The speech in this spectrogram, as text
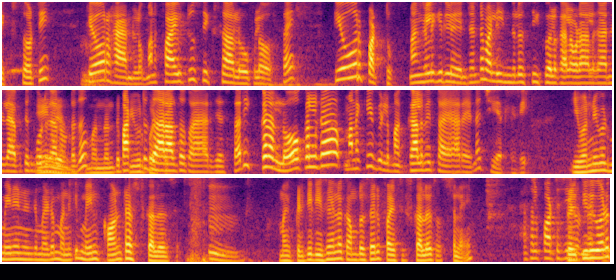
చెక్స్ తోటి ప్యూర్ హ్యాండ్లూమ్ మనకు ఫైవ్ టు సిక్స్ ఆ లోపల వస్తాయి. ప్యూర్ పట్టు. మంగళగిరిలో ఏంటంటే మళ్ళీ ఇందులో సీకోలు కలవడాలు కానీ లేకపోతే ఇంకోటి కానీ ఉండదు. పట్టు దారాలతో తయారు చేస్తారు. ఇక్కడ లోకల్గా మనకి వీళ్ళు మగ్గాల మీద తయారైన చీరలు ఇవి. ఇవన్నీ కూడా మెయిన్ ఏంటంటే మేడం మనకి మెయిన్ కాంట్రాస్ట్ కలర్స్. మనకి ప్రతి డిజైన్లో కంపల్సరీ ఫైవ్ సిక్స్ కలర్స్ వస్తున్నాయి. అసలు పట్టు చీర ప్రతిది కూడా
